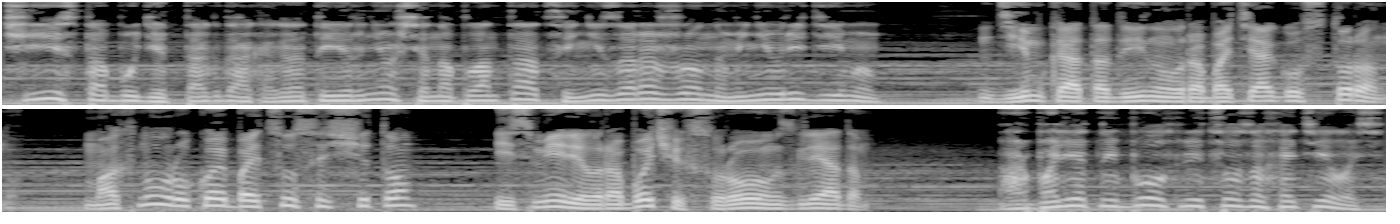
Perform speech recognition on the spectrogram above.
«Чисто будет тогда, когда ты вернешься на плантации незараженным и невредимым», Димка отодвинул работягу в сторону, махнул рукой бойцу со щитом и смерил рабочих суровым взглядом. «Арбалетный болт в лицо захотелось.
